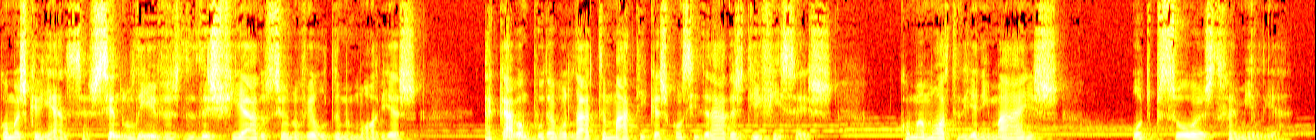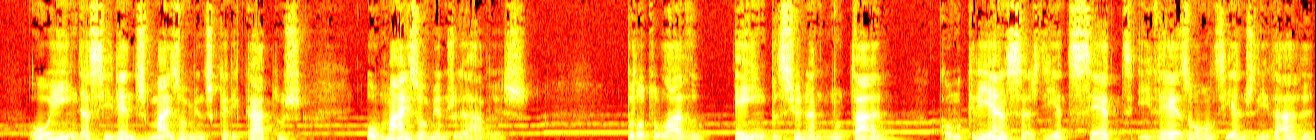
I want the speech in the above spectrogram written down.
como as crianças, sendo livres de desfiar o seu novelo de memórias, acabam por abordar temáticas consideradas difíceis, como a morte de animais ou de pessoas de família, ou ainda acidentes mais ou menos caricatos ou mais ou menos graves. Por outro lado, é impressionante notar como crianças de entre 7 e 10 ou 11 anos de idade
